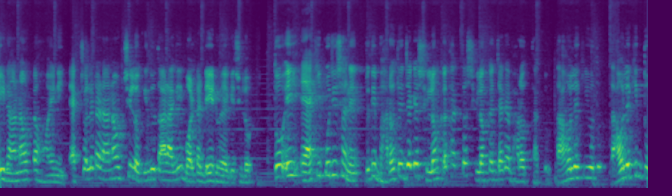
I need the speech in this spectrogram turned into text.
এই রান আউটটা হয়নি। অ্যাকচুয়ালি এটা রান আউট ছিল, কিন্তু তার আগেই বলটা ডেড হয়ে গেছিল। তো এই একই পজিশনে যদি ভারতের জায়গায় শ্রীলঙ্কা থাকতো, শ্রীলঙ্কার জায়গায় ভারত থাকতো, তাহলে কি হতো? তাহলে কিন্তু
